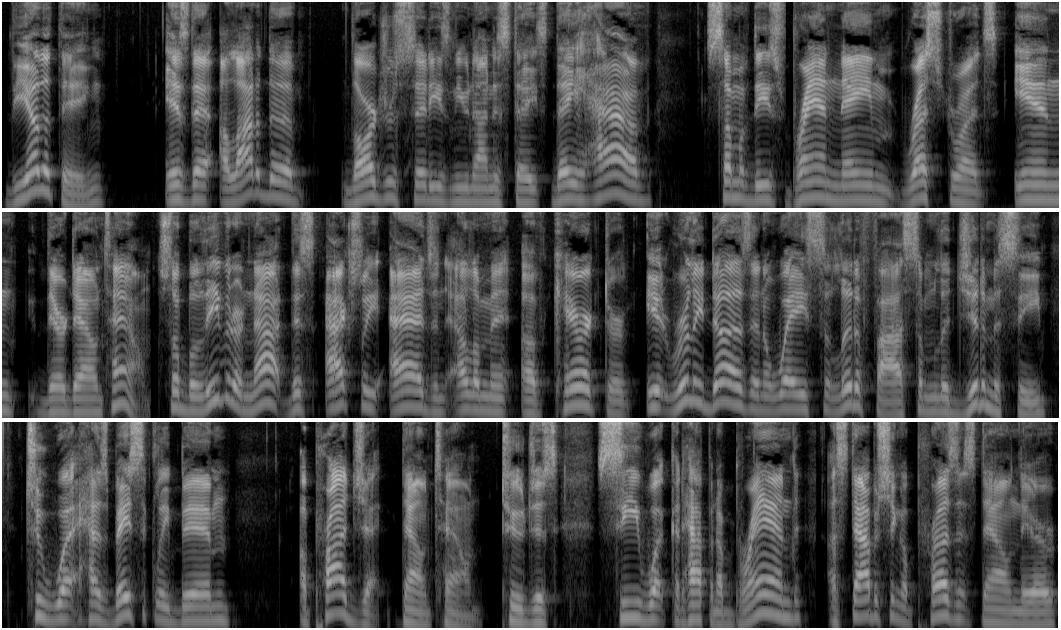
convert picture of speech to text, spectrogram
The other thing is that a lot of the larger cities in the United States, they have some of these brand name restaurants in their downtown. So, believe it or not, this actually adds an element of character. It really does, in a way, solidify some legitimacy to what has basically been a project downtown to just see what could happen. A brand establishing a presence down there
